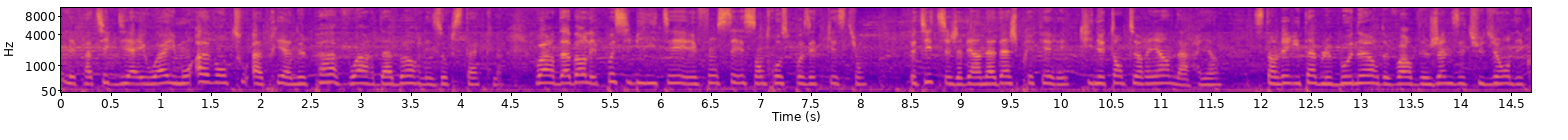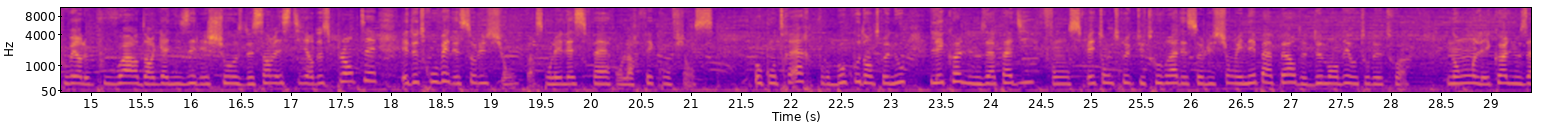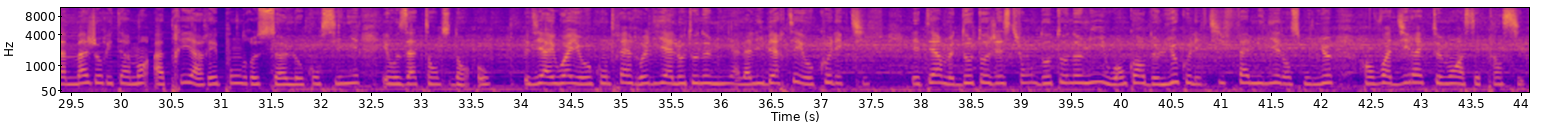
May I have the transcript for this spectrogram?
Les pratiques DIY m'ont avant tout appris à ne pas voir d'abord les obstacles, voir d'abord les possibilités et foncer sans trop se poser de questions. Petite, j'avais un adage préféré qui ne tente rien n'a rien. C'est un véritable bonheur de voir de jeunes étudiants découvrir le pouvoir d'organiser les choses, de s'investir, de se planter et de trouver des solutions parce qu'on les laisse faire, on leur fait confiance. Au contraire, pour beaucoup d'entre nous, l'école ne nous a pas dit fonce, fais ton truc, tu trouveras des solutions et n'aie pas peur de demander autour de toi. Non, l'école nous a majoritairement appris à répondre seul aux consignes et aux attentes d'en haut. Le DIY est au contraire relié à l'autonomie, à la liberté et au collectif. Les termes d'autogestion, d'autonomie ou encore de lieu collectif familier dans ce milieu renvoient directement à ces principes.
